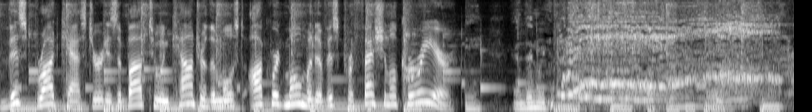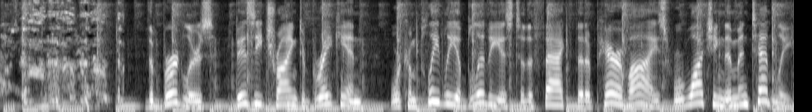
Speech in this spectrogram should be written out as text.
This broadcaster is about to encounter the most awkward moment of his professional career. And then we. The burglars, busy trying to break in, were completely oblivious to the fact that a pair of eyes were watching them intently.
